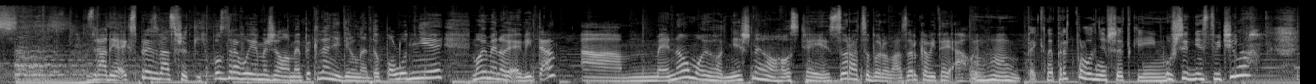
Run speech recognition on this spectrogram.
sun. Z Rádia Express vás všetkých pozdravujeme, želáme pekné nedelné dopoludnie. Moje meno je Evita a meno môjho dnešného hostia je Zora Coborová. Zorka, vitaj, ahoj. Mm, pekné predpoludne všetkým. Už si dnes cvičila?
